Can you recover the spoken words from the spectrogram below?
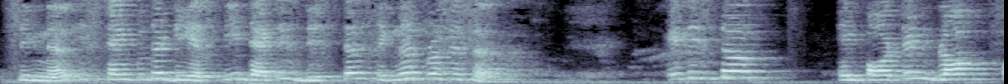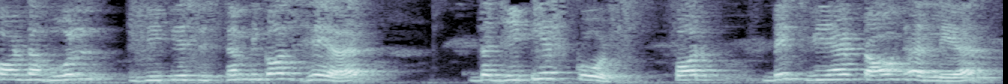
signal is sent to the DSP, that is digital signal processor. It is the important block for the whole GPS system because here the GPS codes for which we have talked earlier,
